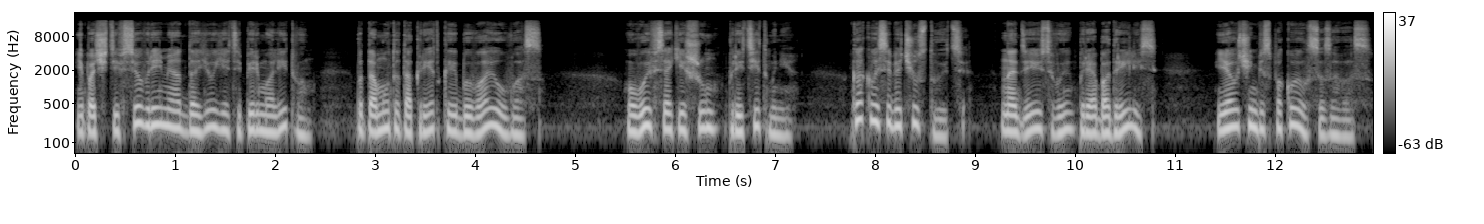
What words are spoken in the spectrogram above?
и почти все время отдаю я теперь молитвам, потому-то так редко и бываю у вас. Увы, всякий шум претит мне. Как вы себя чувствуете? Надеюсь, вы приободрились? Я очень беспокоился за вас».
